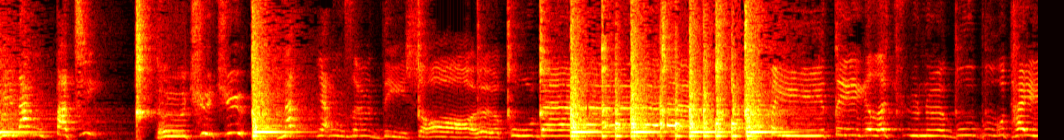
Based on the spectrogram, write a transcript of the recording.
你能打起头去去，那样子的小姑呗？是巨男步步退，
